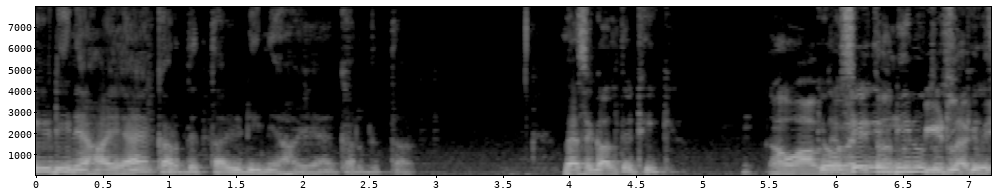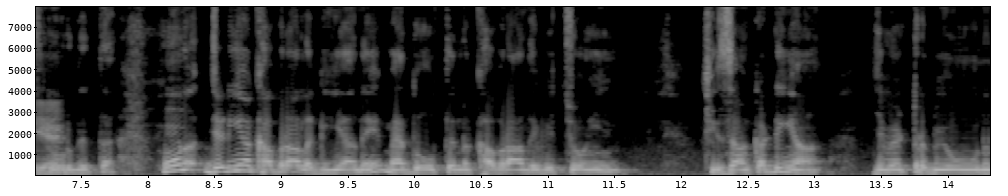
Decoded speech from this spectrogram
ਈਡੀ ਨੇ ਹਾਏ ਐ ਕਰ ਦਿੱਤਾ ਈਡੀ ਨੇ ਹਾਏ ਐ ਕਰ ਦਿੱਤਾ। ਵੈਸੇ ਗੱਲ ਤੇ ਠੀਕ ਹੈ। ਆਓ ਆਪ ਕਿ ਦੇ ਉਸੇ ਤੁਹਾਨੂੰ ਨੂੰ ਪੀੜ ਲੱਗਦੀ ਹੈ। ਤੋੜ ਦਿੱਤਾ। ਹੁਣ ਜਿਹੜੀਆਂ ਖਬਰਾਂ ਲੱਗੀਆਂ ਨੇ ਮੈਂ ਦੋ ਤਿੰਨ ਖਬਰਾਂ ਦੇ ਵਿੱਚੋਂ ਹੀ ਚੀਜ਼ਾਂ ਕੱਢੀਆਂ ਜਿਵੇਂ ਟ੍ਰਿਬਿਊਨ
